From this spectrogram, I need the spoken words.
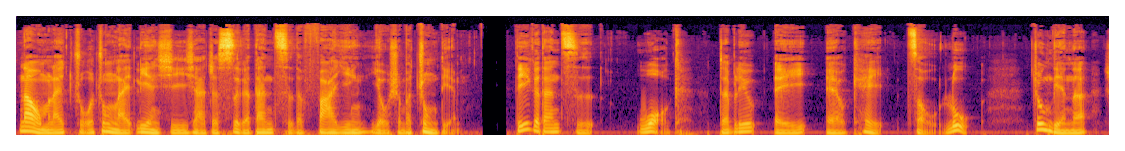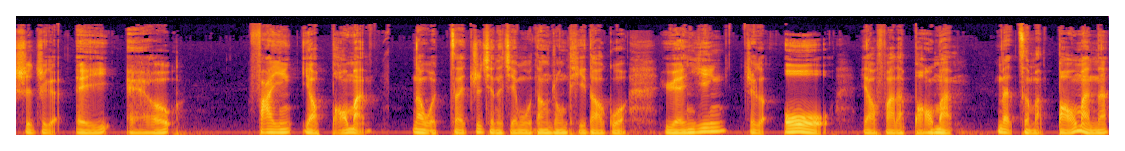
那我们来着重来练习一下这四个单词的发音有什么重点。第一个单词，walk，w a l k，走路。重点呢是这个 a l 发音要饱满。那我在之前的节目当中提到过，元音这个 o 要发的饱满。那怎么饱满呢？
